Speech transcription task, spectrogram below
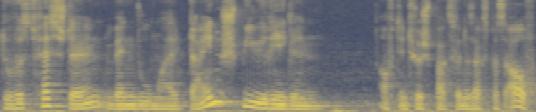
du wirst feststellen, wenn du mal deine Spielregeln auf den Tisch packst, wenn du sagst, pass auf,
